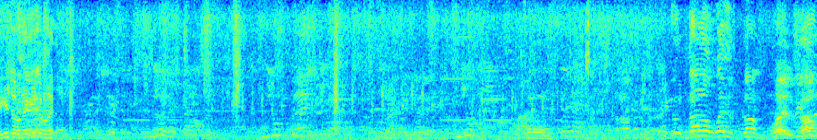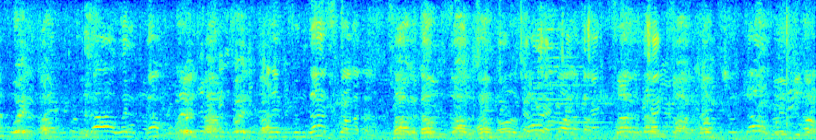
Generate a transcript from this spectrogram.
এগিয়ে চলুন এগিয়ে চলুন। Welcome welcome welcome welcome welcome welcome স্বাগতম স্বাগতম স্বাগতম মিঠুনদা ওয়েলকাম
